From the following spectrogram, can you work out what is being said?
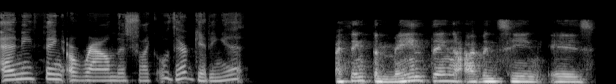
anything around this? You're like, oh, they're getting it. I think the main thing I've been seeing is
